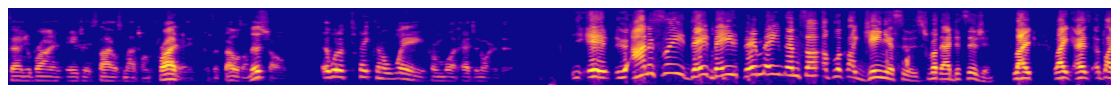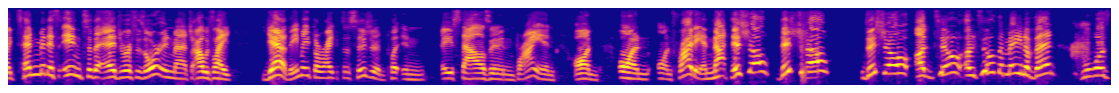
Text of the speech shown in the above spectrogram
Daniel Bryan AJ Styles match on Friday. Because if that was on this show, it would have taken away from what Edge and Orton did. It, honestly, they made they made themselves look like geniuses for that decision. Like like as like 10 minutes into the Edge versus Orton match, I was like, yeah, they made the right decision putting A Styles and Bryan on on on Friday and not this show. This show, this show until until the main event was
